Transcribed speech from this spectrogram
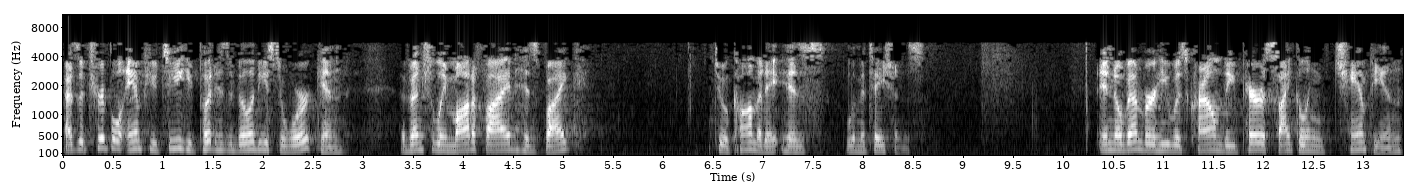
As a triple amputee, he put his abilities to work and eventually modified his bike to accommodate his limitations. In November, he was crowned the paracycling champion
